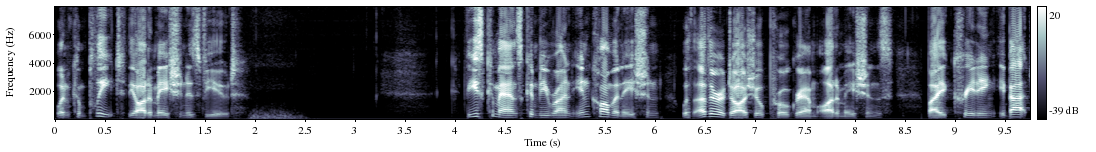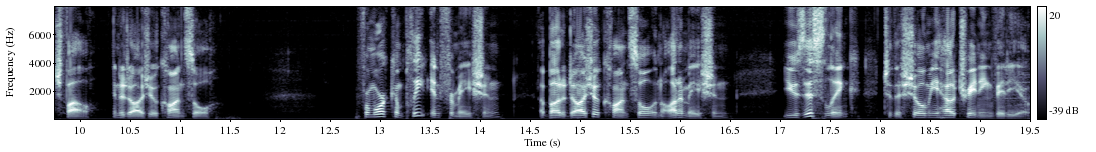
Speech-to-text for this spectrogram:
When complete, the automation is viewed. These commands can be run in combination with other Adagio program automations by creating a batch file in Adagio Console. For more complete information about Adagio Console and automation, use this link to the Show Me How training video.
